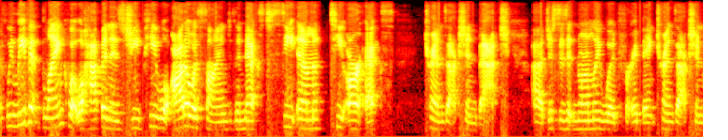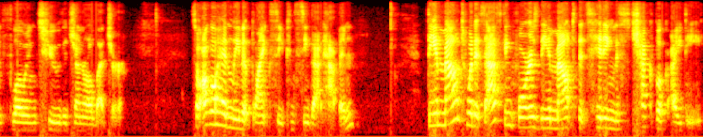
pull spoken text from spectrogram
If we leave it blank, what will happen is GP will auto-assign the next CMTRX transaction batch, uh, just as it normally would for a bank transaction flowing to the general ledger. So I'll go ahead and leave it blank so you can see that happen. The amount, what it's asking for is the amount that's hitting this checkbook ID.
